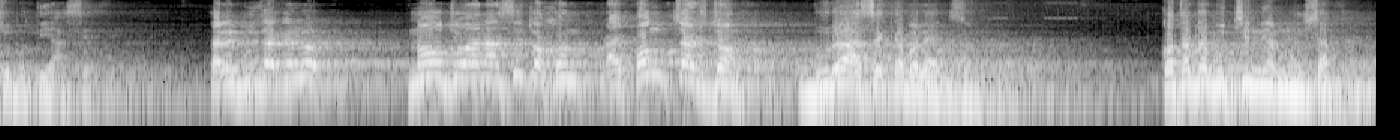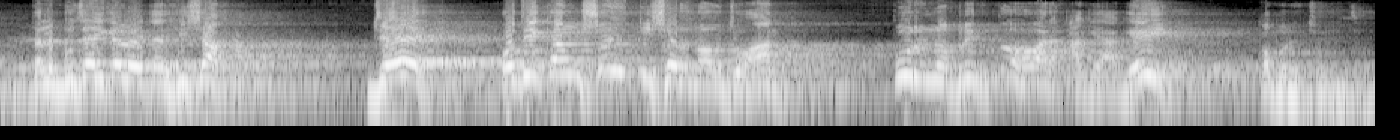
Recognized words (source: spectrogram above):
যুবতী আছে। তাহলে বোঝা গেল নৌজওয়ান আছে যখন প্রায় পঞ্চাশ জন। বুড়া আছে কেবল একজন। কথাটা বুঝছেন আপনি হিসাব? তাহলে বুঝাই গেল এটার হিসাব যে অধিকাংশই কিশোর নৌজওয়ান পূর্ণ বৃদ্ধ হওয়ার আগে আগেই কবরে চলে যায়।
